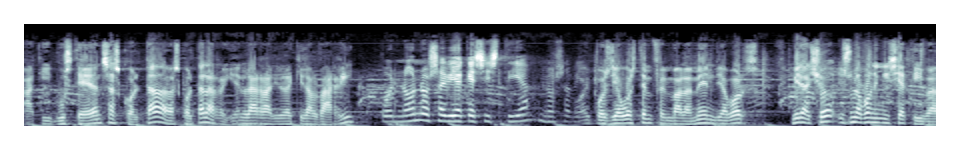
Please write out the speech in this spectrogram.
Mati, vostè ens escolta? Escolta la, la ràdio d'aquí del barri? Pues no, no sabia que existia, no sabia. Ai, doncs ja ho estem fent malament. Llavors, mira, això és una bona iniciativa.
